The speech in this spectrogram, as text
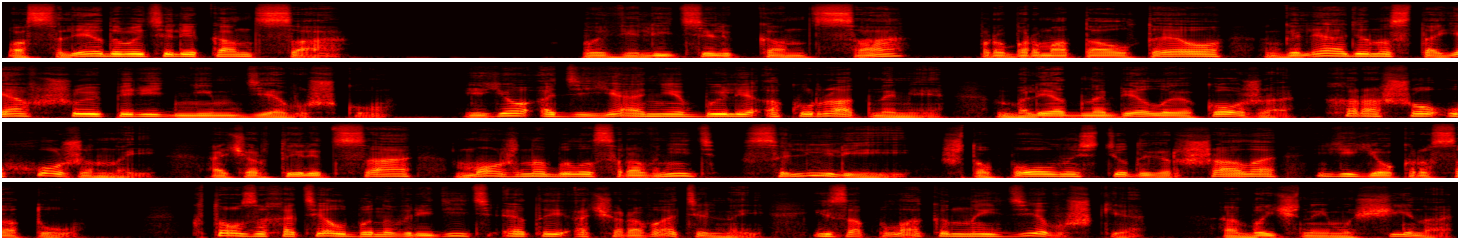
Последователи конца. «Повелитель конца?» — пробормотал Тео, глядя на стоявшую перед ним девушку. Ее одеяния были аккуратными, бледно-белая кожа, хорошо ухоженной, а черты лица можно было сравнить с лилией, что полностью довершало ее красоту. Кто захотел бы навредить этой очаровательной и заплаканной девушке? Обычный мужчина,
